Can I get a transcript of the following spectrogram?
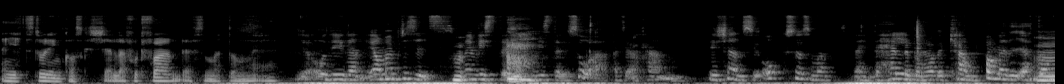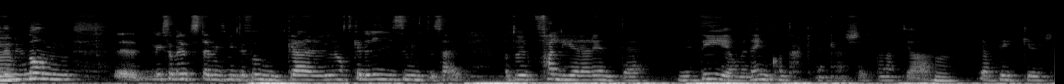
en jättestor inkomstkälla fortfarande eftersom att de. Ja, och det är den, ja men precis. Mm. Men visst är, visst är det så att jag kan. Det känns ju också som att jag inte heller behöver kampa mig vid att mm. om det är någon eh, liksom, utställning som inte funkar eller något galleri som inte så här, att då fallerar det inte med det och med den kontakten kanske utan att jag, mm. jag, bygger,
